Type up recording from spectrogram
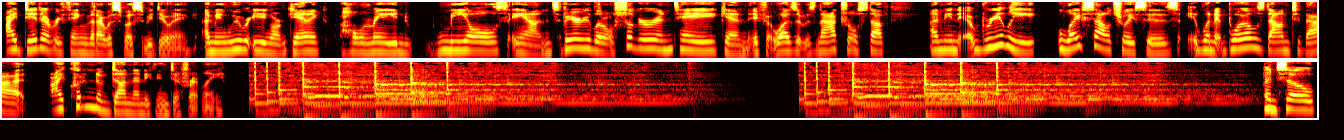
I did everything that I was supposed to be doing. I mean, we were eating organic, homemade meals and very little sugar intake. And if it was, it was natural stuff. I mean, really, lifestyle choices, when it boils down to that, I couldn't have done anything differently. And so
